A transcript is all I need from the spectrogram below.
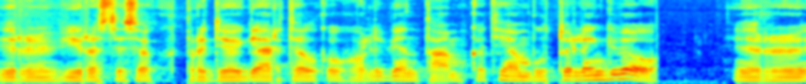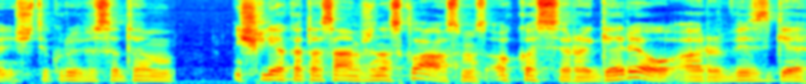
ir vyras tiesiog pradėjo gerti alkoholį vien tam, kad jam būtų lengviau. Ir iš tikrųjų visada išlieka tas amžinas klausimas, o kas yra geriau, ar visgi,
